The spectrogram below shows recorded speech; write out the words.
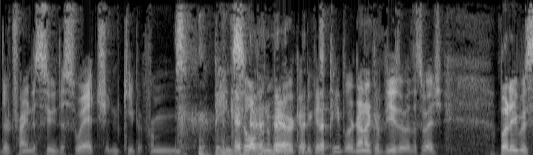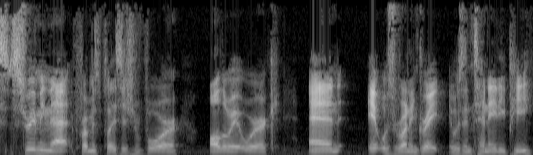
they're trying to sue the Switch and keep it from being sold in America because people are going to confuse it with the Switch. But he was streaming that from his PlayStation 4 all the way at work, and it was running great. It was in 1080p.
